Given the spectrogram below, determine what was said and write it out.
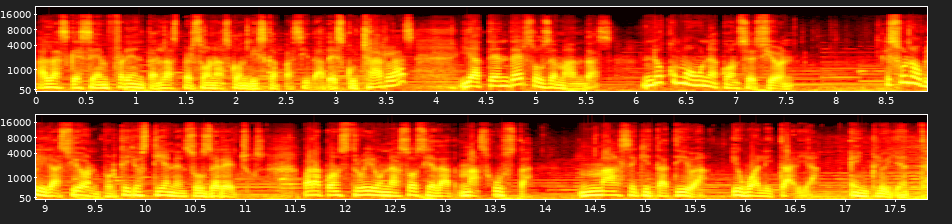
a las que se enfrentan las personas con discapacidad. Escucharlas y atender sus demandas, no como una concesión. Es una obligación porque ellos tienen sus derechos para construir una sociedad más justa, más equitativa, igualitaria e incluyente.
